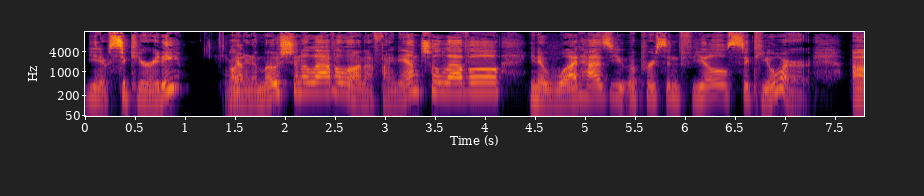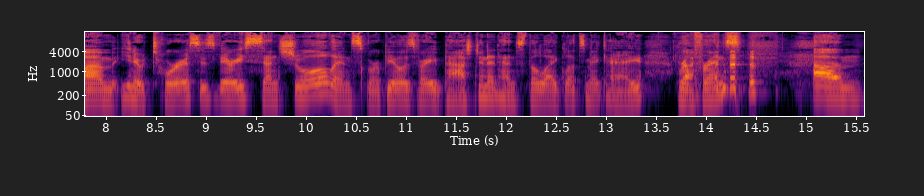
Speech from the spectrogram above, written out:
you know, security on Yep. an emotional level, on a financial level. You know, what has you, a person feel secure? Um, you know, Taurus is very sensual and Scorpio is very passionate, hence the like, let's make hay reference. um,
